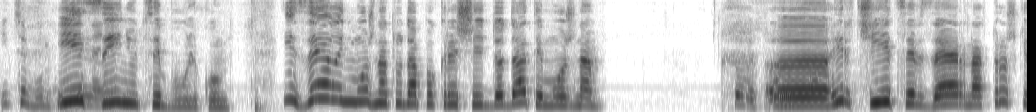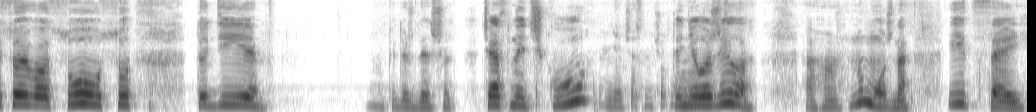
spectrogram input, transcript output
І цибульку. І синеньку. синю цибульку. І зелень можна туди покришити, додати можна е, гірчиці в зернах, трошки соєвого соусу. Тоді, підожди, що, часничку. Ні, чесночок Ти не ложила? Ага, ну можна. І цей,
